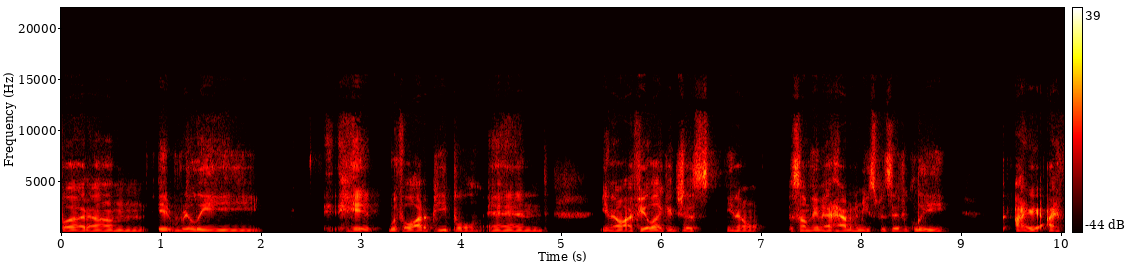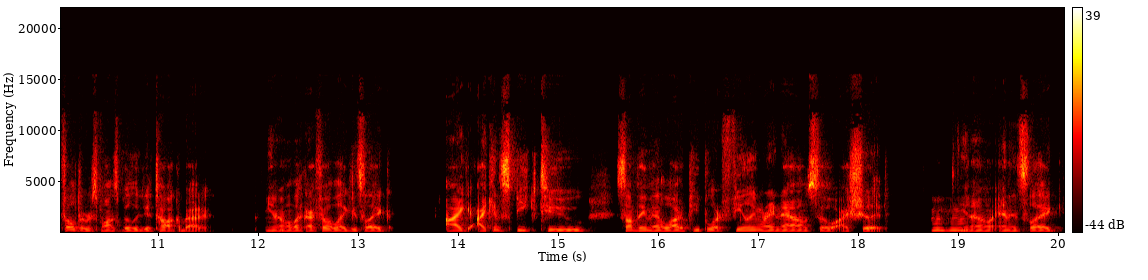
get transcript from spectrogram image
but um, it really it hit with a lot of people. And, you know, I feel like it just, you know, something that happened to me specifically, I, I felt a responsibility to talk about it. You know, like I felt like it's like, I, I can speak to something that a lot of people are feeling right now. So I should Mhm. you know and it's like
